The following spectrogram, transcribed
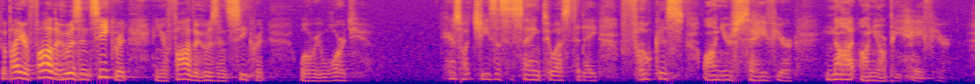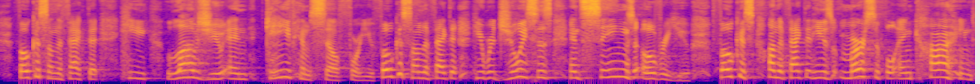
but by your Father who is in secret, and your Father who is in secret will reward you. Here's what Jesus is saying to us today focus on your Savior, not on your behavior. Focus on the fact that He loves you and gave Himself for you. Focus on the fact that He rejoices and sings over you. Focus on the fact that He is merciful and kind,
